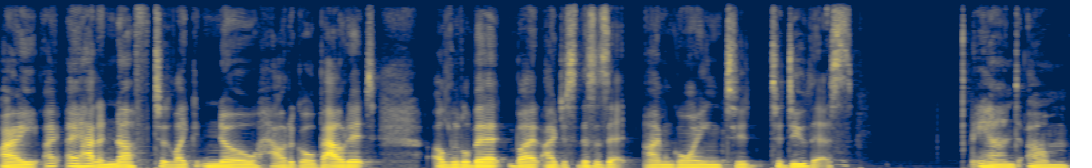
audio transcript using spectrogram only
I, I, I had enough to like know how to go about it a little bit, but I just, this is it. I'm going to, to do this. And, um,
